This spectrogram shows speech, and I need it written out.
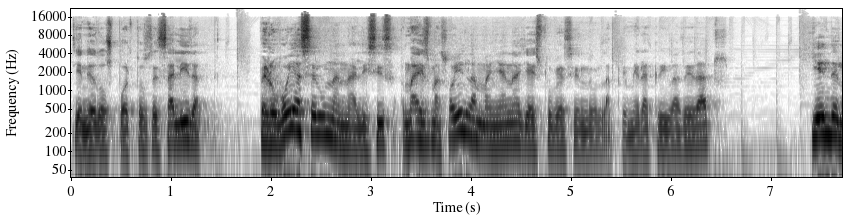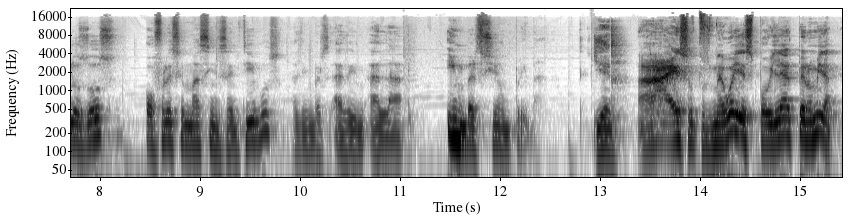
Tiene dos puertos de salida. Pero voy a hacer un análisis. Es más, hoy en la mañana ya estuve haciendo la primera criba de datos. ¿Quién de los dos ofrece más incentivos a la, invers- a la- a la inversión privada? ¿Quién? Ah, eso, pues me voy a spoilear, pero mira,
